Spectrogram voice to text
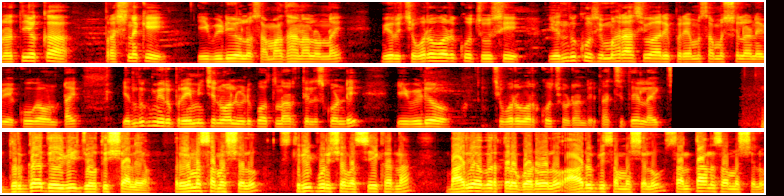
ప్రతి ఒక్క ప్రశ్నకి ఈ వీడియోలో సమాధానాలు ఉన్నాయి మీరు చివరి వరకు చూసి ఎందుకు సింహరాశి వారి ప్రేమ సమస్యలు అనేవి ఎక్కువగా ఉంటాయి ఎందుకు మీరు ప్రేమించిన వాళ్ళు విడిపోతున్నారో తెలుసుకోండి. ఈ వీడియో చివరి వరకు చూడండి. నచ్చితే లైక్ దుర్గాదేవి జ్యోతిష్యాలయం. ప్రేమ సమస్యలు స్త్రీ పురుష వశీకరణ భార్యాభర్తల గొడవలు ఆరోగ్య సమస్యలు సంతాన సమస్యలు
